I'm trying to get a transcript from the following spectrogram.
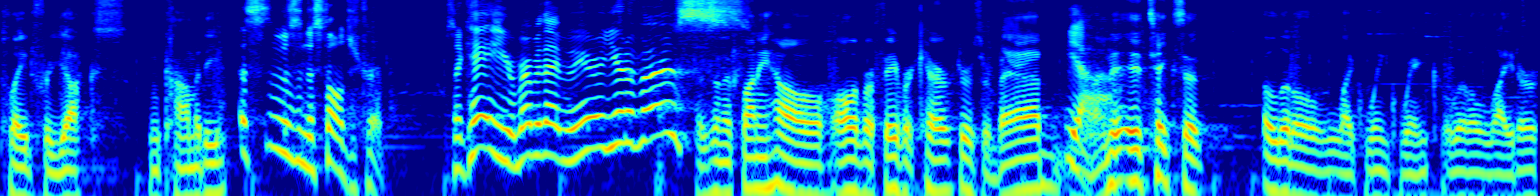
played for yucks and comedy. This was a nostalgia trip. It's like, hey, you remember that mirror universe? Isn't it funny how all of our favorite characters are bad? You Yeah. know, and it, it takes it a little like wink, wink, a little lighter.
